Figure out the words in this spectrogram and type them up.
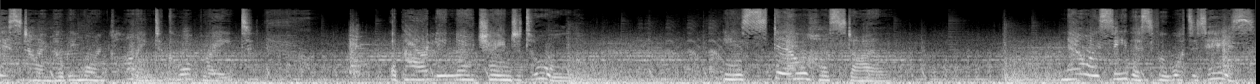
this time he'll be more inclined to cooperate. Apparently no change at all. He is still hostile. Now I see this for what it is.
